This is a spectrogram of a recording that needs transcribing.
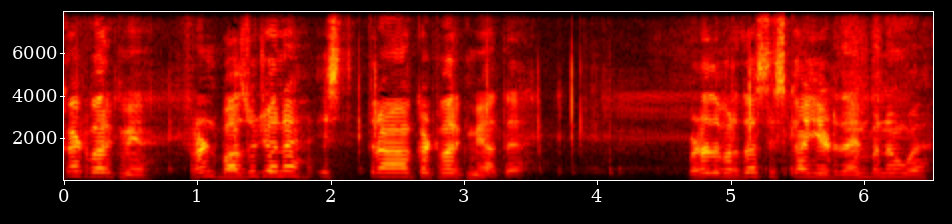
कट वर्क में है। फ्रंट बाजू जो है ना, इस तरह कट वर्क में आता है। बड़ा ज़बरदस्त इसका ये डिज़ाइन बना हुआ है।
